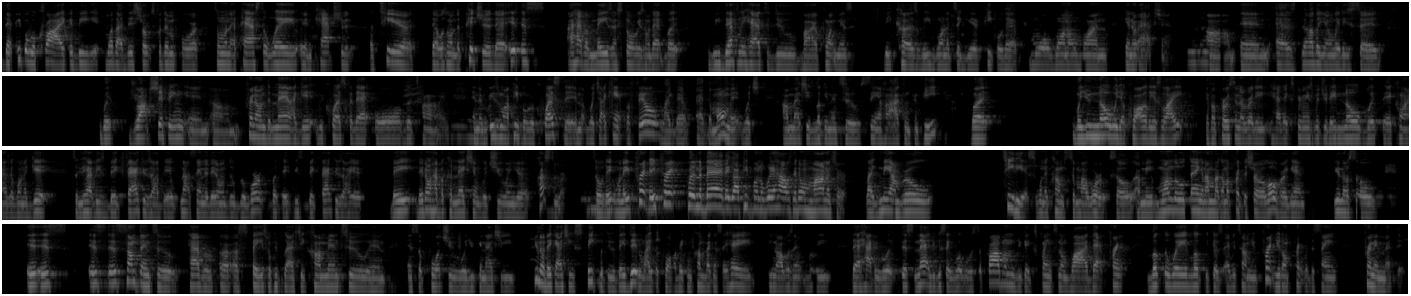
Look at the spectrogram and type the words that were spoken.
that people will cry it could be whether i did shirts for them for someone that passed away and captured a tear that was on the picture that it is i have amazing stories on that but we definitely had to do by appointments because we wanted to give people that more one-on-one interaction. Mm-hmm. Um, and as the other young lady said, with drop shipping and um, print on demand, I get requests for that all the time. Mm-hmm. And the reason why people request it, and which I can't fulfill like that at the moment, which I'm actually looking into seeing how I can compete. But when you know what your quality is like, if a person already had experience with you, they know what their clients are going to get. So you have these big factories out there. Not saying that they don't do good work, but they, these big factories out here, they they don't have a connection with you and your customer. Mm-hmm. So they when they print, they print, put in the bag. They got people in the warehouse. They don't monitor. Like me, I'm real tedious when it comes to my work. So I mean, one little thing, and I'm not gonna print the shirt all over again. You know, so it, it's it's it's something to have a, a, space where people can actually come into and and support you, where you can actually you know, they can actually speak with you. If they didn't like the quality, they can come back and say, hey, you know, I wasn't really that happy with this and that. And you can say, what was the problem? You can explain to them why that print looked the way it looked, because every time you print, you don't print with the same printing method.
